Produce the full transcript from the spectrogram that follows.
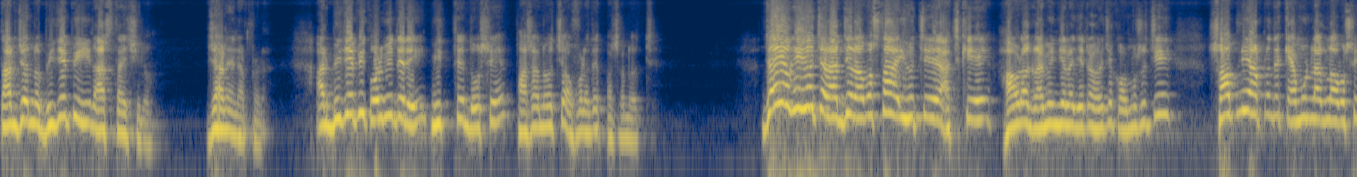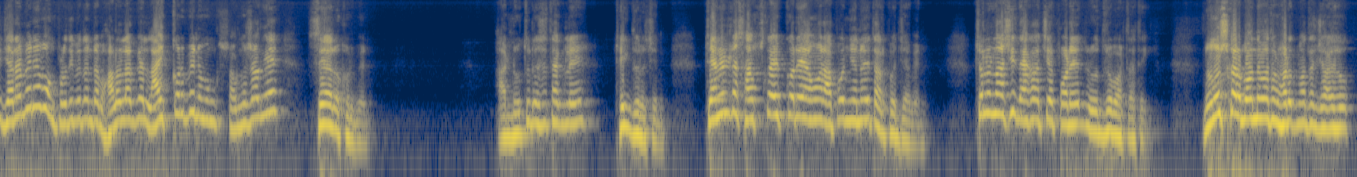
তার জন্য বিজেপি রাস্তায় ছিল। জানেন আপনারা। আর বিজেপি কর্মীদেরই মিথ্যে দোষে ফাঁসানো হচ্ছে, অপরাধে ফাঁসানো হচ্ছে। যাই হোক, এই হচ্ছে রাজ্যের অবস্থা, এই হচ্ছে আজকে হাওড়া গ্রামীণ জেলায় যেটা হয়েছে কর্মসূচি। সব নিয়ে আপনাদের কেমন লাগল অবশ্যই জানাবেন এবং প্রতিবেদনটা ভালো লাগলে লাইক করবেন এবং সঙ্গে সঙ্গে শেয়ারও করবেন। আর নতুন এসে থাকলে ঠিক ধরেছেন। চ্যানেলটা সাবস্ক্রাইব করে আমার আপনজন হয়ে তারপর যাবেন। চলো না আসি, দেখা হচ্ছে পরের রুদ্রবার্তাতেই। নমস্কার, বন্দে মাতা ভারত মাতা, জয় হোক,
